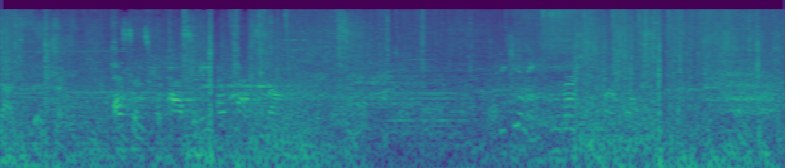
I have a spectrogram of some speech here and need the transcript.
Now the thing. Essence capacity at maximum. Beginning conversion process.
